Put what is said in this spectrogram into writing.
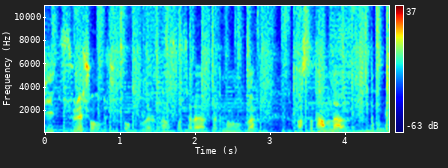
bir süreç oldu çünkü okullarından, sosyal hayatlarından oldular. Aslında tam da bu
